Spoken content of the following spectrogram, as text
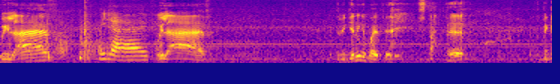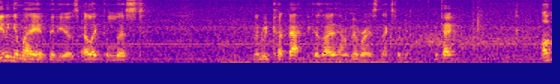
We live. We live. We live. At the beginning of my video, stop it. At the beginning of my videos, I like to list. And then we'd cut back because I haven't memorized the next one yet. Okay? I'll,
